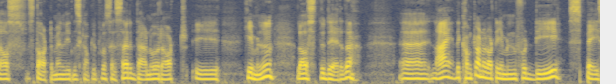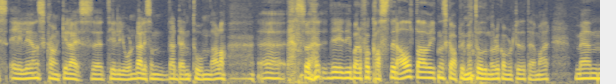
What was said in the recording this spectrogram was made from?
la oss starte med en vitenskapelig prosess her, det er noe rart i himmelen, la oss studere det. Eh, nei, det kan ikke være noe rart i himmelen, fordi space aliens kan ikke reise til jorden. Det er liksom, det er den tonen der, da. Eh, så de, de bare forkaster alt av vitenskapelig metode når det kommer til det temaet her. Men,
